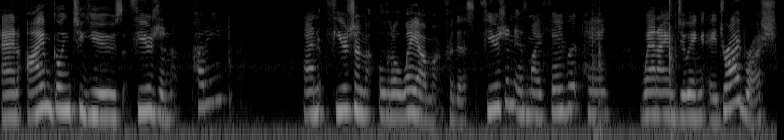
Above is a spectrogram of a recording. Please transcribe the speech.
and I'm going to use Fusion Putty and Fusion Little Lamb for this. Fusion is my favorite paint when I am doing a dry brush,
